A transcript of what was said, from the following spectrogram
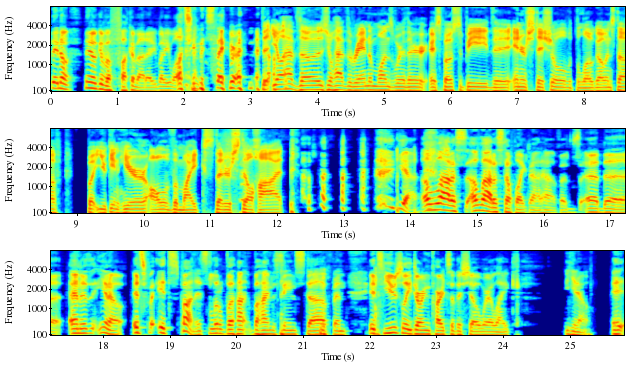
they don't they don't give a fuck about anybody watching this thing right now. You'll have those. You'll have the random ones where there is supposed to be the interstitial with the logo and stuff, but you can hear all of the mics that are still hot. yeah, a lot of a lot of stuff like that happens, and uh, and it's, you know it's it's fun. It's a little behind behind the scenes stuff, and it's usually during parts of the show where like you know it,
